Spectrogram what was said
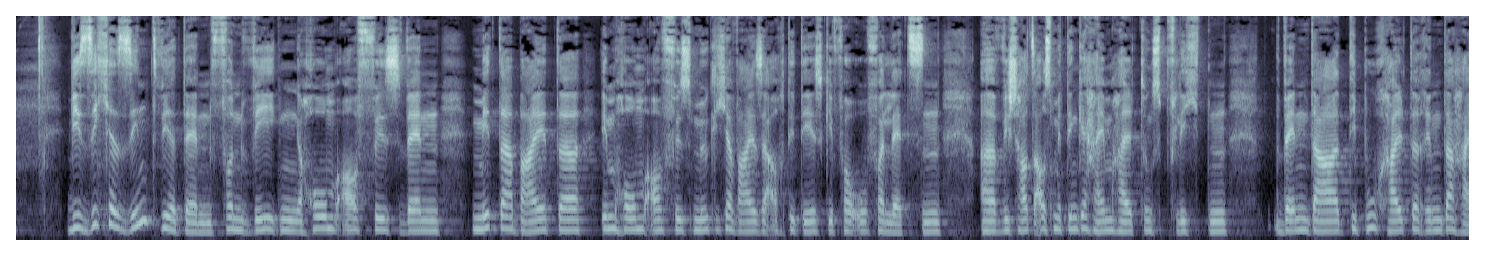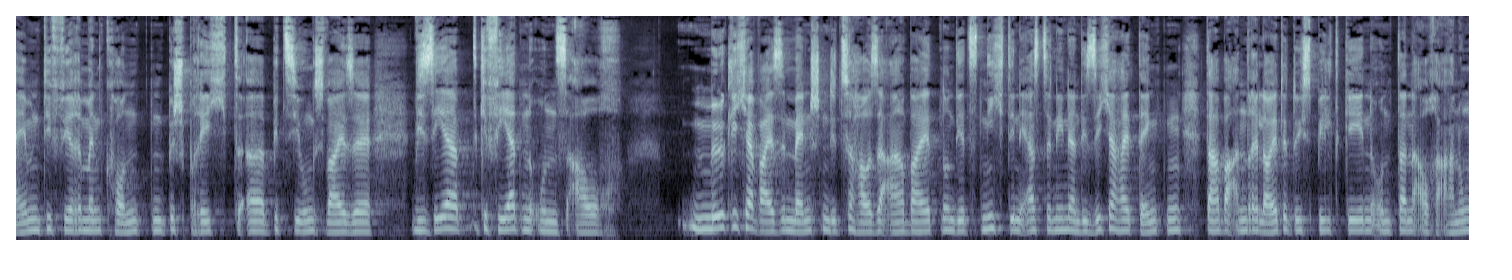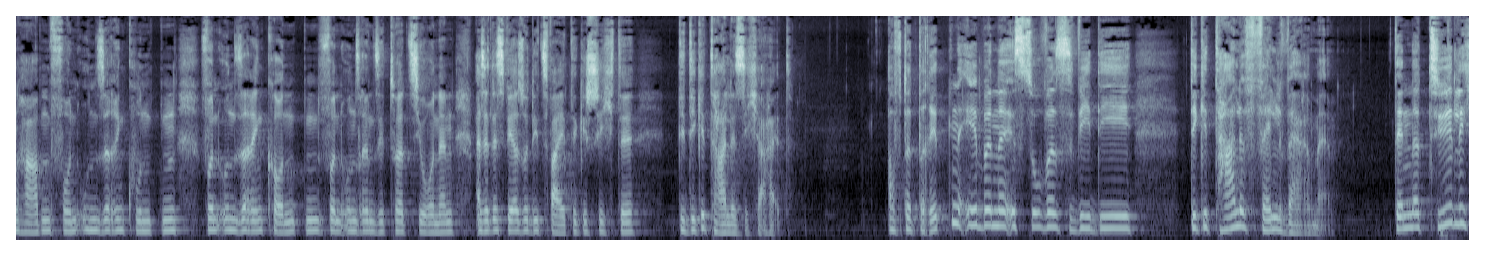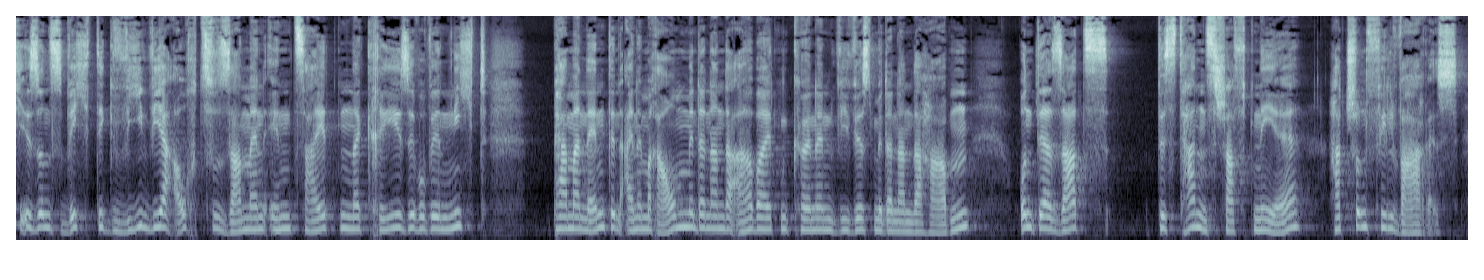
wie sicher sind wir denn von wegen Homeoffice, wenn Mitarbeiter im Homeoffice möglicherweise auch die DSGVO verletzen? Äh, wie schaut's aus mit den Geheimhaltungspflichten? wenn da die Buchhalterin daheim die Firmenkonten bespricht, äh, beziehungsweise wie sehr gefährden uns auch möglicherweise Menschen, die zu Hause arbeiten und jetzt nicht in erster Linie an die Sicherheit denken, da aber andere Leute durchs Bild gehen und dann auch Ahnung haben von unseren Kunden, von unseren Konten, von unseren Situationen. Also das wäre so die zweite Geschichte, die digitale Sicherheit. Auf der dritten Ebene ist sowas wie die digitale Fellwärme. Denn natürlich ist uns wichtig, wie wir auch zusammen in Zeiten einer Krise, wo wir nicht permanent in einem Raum miteinander arbeiten können, wie wir es miteinander haben. Und der Satz Distanz schafft Nähe hat schon viel Wahres.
